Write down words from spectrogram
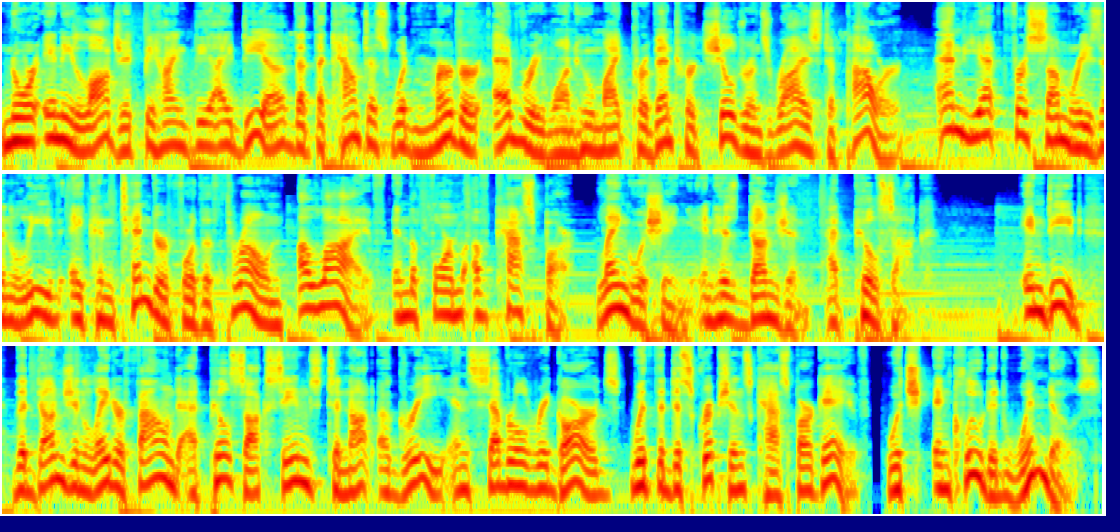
nor any logic behind the idea that the Countess would murder everyone who might prevent her children's rise to power, and yet for some reason leave a contender for the throne alive in the form of Kaspar, languishing in his dungeon at Pilsach. Indeed, the dungeon later found at Pilsach seems to not agree in several regards with the descriptions Kaspar gave, which included windows.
